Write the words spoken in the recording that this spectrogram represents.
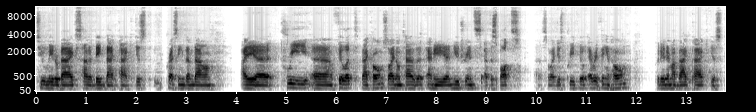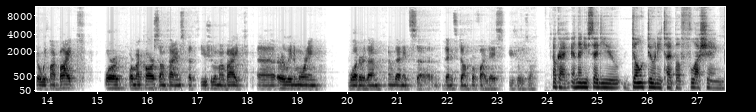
two liter bags, have a big backpack, just pressing them down. I uh, pre uh, fill it back home so I don't have any uh, nutrients at the spots. Uh, so I just pre fill everything at home, put it in my backpack, just go with my bike or, or my car sometimes, but usually my bike early in the morning, water them, and then it's, then it's done for five days usually. So. Okay, and then you said you don't do any type of flushing.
